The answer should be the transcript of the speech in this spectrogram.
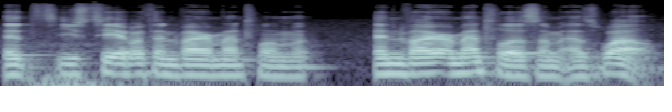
It's you see it with environmental environmentalism as well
